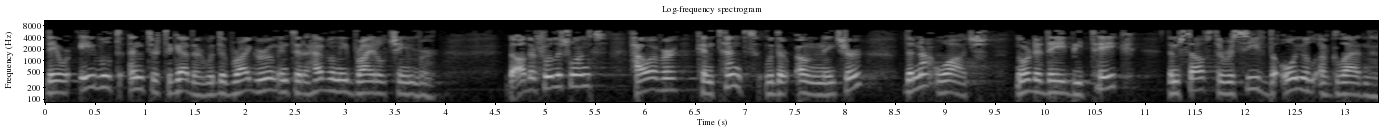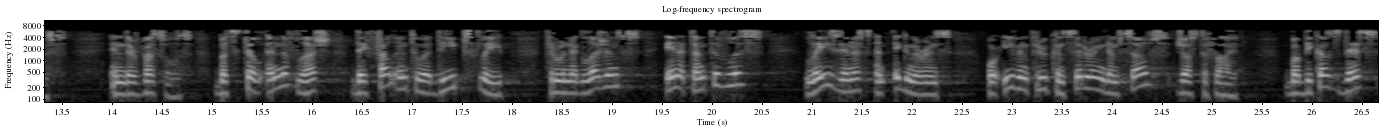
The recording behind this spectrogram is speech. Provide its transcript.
they were able to enter together with the bridegroom into the heavenly bridal chamber. The other foolish ones, however, content with their own nature, did not watch, nor did they betake themselves to receive the oil of gladness in their vessels. But still, in the flesh, they fell into a deep sleep through negligence, inattentiveness, laziness, and ignorance, or even through considering themselves justified. But because this,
